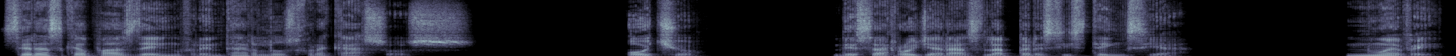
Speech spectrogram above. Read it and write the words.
Serás capaz de enfrentar los fracasos. 8. Desarrollarás la persistencia. 9.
